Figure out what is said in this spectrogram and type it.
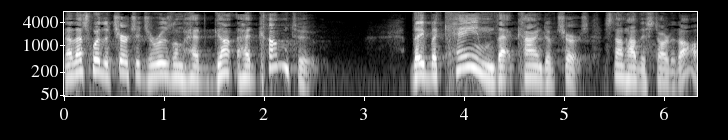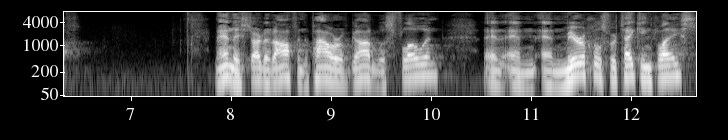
Now that's where the church at Jerusalem had, got, had come to. They became that kind of church. It's not how they started off. Man, they started off and the power of God was flowing and, and, and miracles were taking place.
